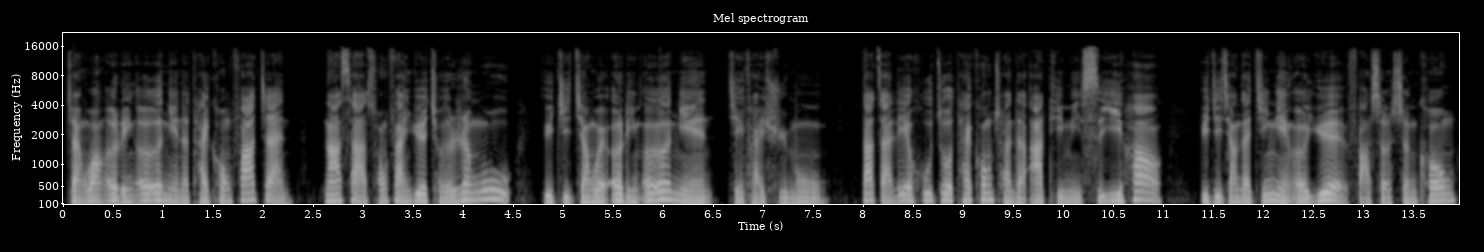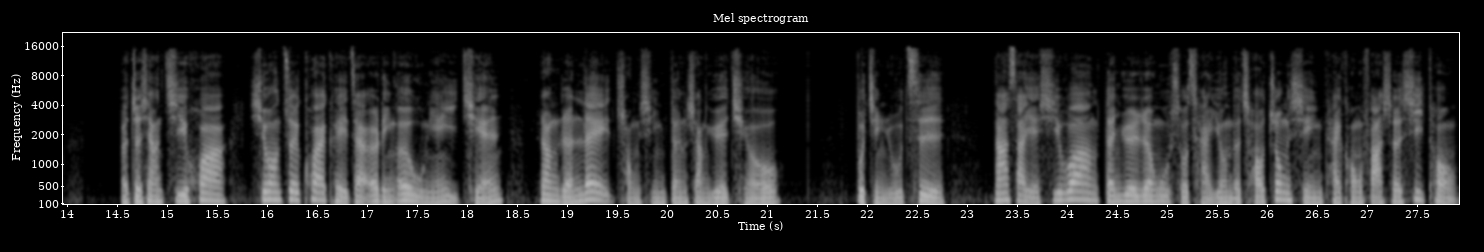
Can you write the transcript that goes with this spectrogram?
展望二零二二年的太空发展，NASA 重返月球的任务预计将为二零二二年揭开序幕。搭载猎户座太空船的阿提米斯一号预计将在今年二月发射升空，而这项计划希望最快可以在二零二五年以前让人类重新登上月球。不仅如此。NASA 也希望登月任务所采用的超重型太空发射系统，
